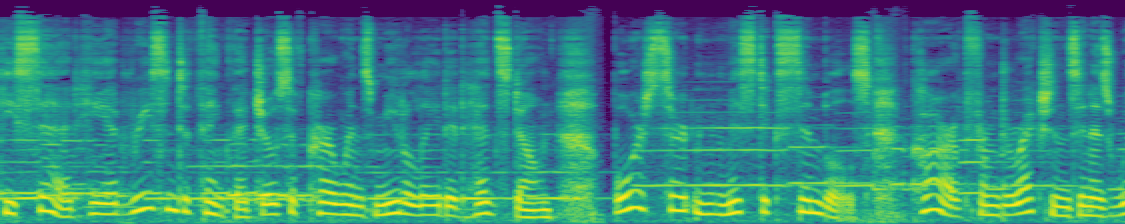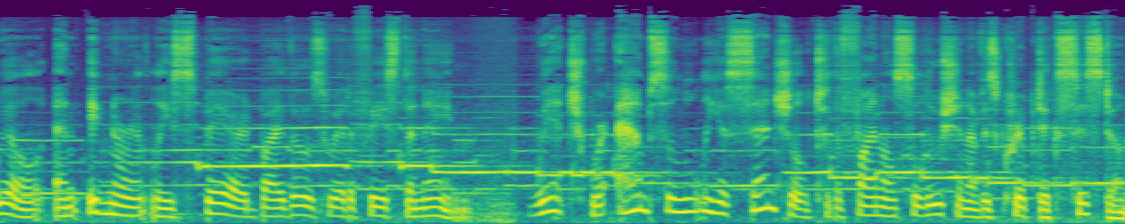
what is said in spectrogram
He said he had reason to think that Joseph Curwen's mutilated headstone bore certain mystic symbols carved from directions in his will and ignorantly spared by those who had effaced the name which were absolutely essential to the final solution of his cryptic system.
